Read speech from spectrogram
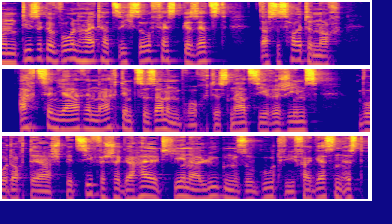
und diese Gewohnheit hat sich so festgesetzt, dass es heute noch, 18 Jahre nach dem Zusammenbruch des Naziregimes, wo doch der spezifische Gehalt jener Lügen so gut wie vergessen ist,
